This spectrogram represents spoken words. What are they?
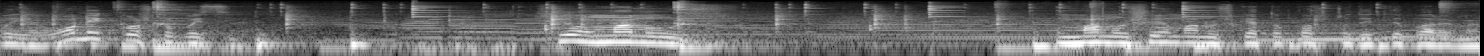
পাইয়া অনেক কষ্ট পাইছি। সেও মানুষ। মানুষে মানুষকে এত কষ্ট দিতে পারে না।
